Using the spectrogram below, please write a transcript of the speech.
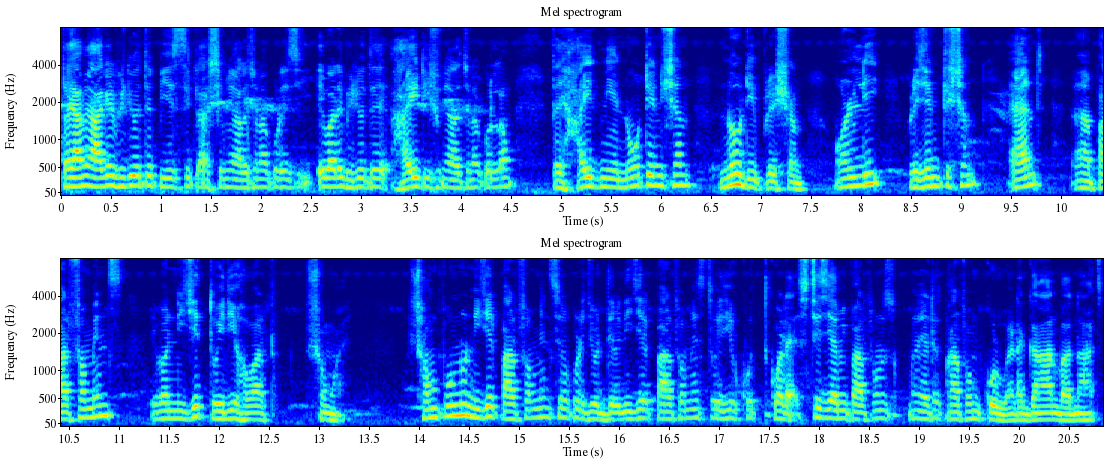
তাই আমি আগের ভিডিওতে পিএসসি ক্লাসে নিয়ে আলোচনা করেছি, এবারে ভিডিওতে হাইট ইস্যু নিয়ে আলোচনা করলাম। তাই হাইট নিয়ে no tension no depression only presentation and performance এবং নিজের তৈরি হওয়ার সময়। সম্পূর্ণ নিজের পারফরমেন্সের উপরে জোর দেবে। নিজের পারফরমেন্স তৈরি করতে করা স্টেজে আমি পারফরমেন্স মানে একটা পারফর্ম করব, একটা গান বা নাচ।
